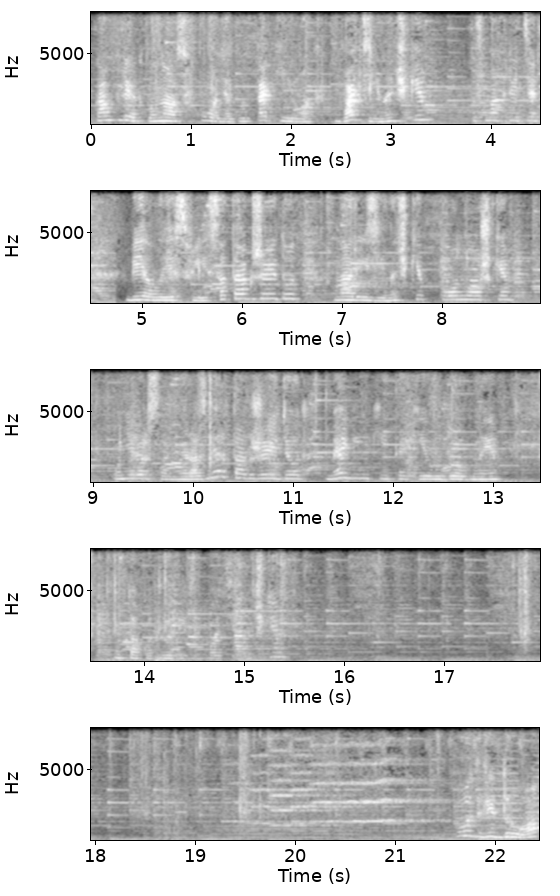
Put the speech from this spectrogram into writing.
В комплект у нас входят вот такие вот ботиночки. Посмотрите, белые из флиса также идут на резиночке по ножке. Универсальный размер также идет, мягенькие такие, удобные. Вот так вот выглядят ботиночки. Ведро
